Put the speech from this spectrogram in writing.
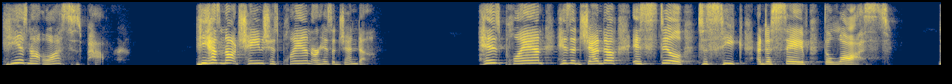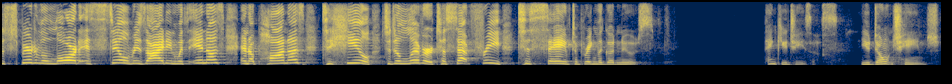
He has not lost His power, He has not changed His plan or His agenda. His plan, his agenda is still to seek and to save the lost. The Spirit of the Lord is still residing within us and upon us to heal, to deliver, to set free, to save, to bring the good news. Thank you, Jesus. You don't change.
